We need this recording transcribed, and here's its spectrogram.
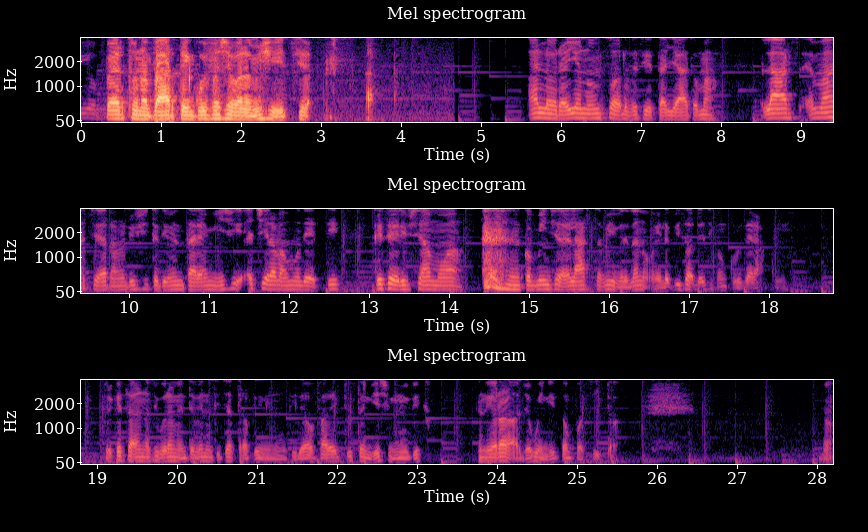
qui ho perso una parte in cui faceva l'amicizia allora io non so dove si è tagliato ma Lars e Marzia erano riusciti a diventare amici e ci eravamo detti che se riusciamo a convincere Lars a vivere da noi l'episodio si concluderà qui. Perché saranno sicuramente venuti già troppi minuti, devo fare il tutto in 10 minuti di orologio, quindi sto un po' zitto. No.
